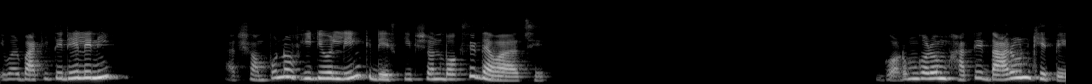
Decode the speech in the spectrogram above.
এবার বাটিতে ঢেলে নিই। আর সম্পূর্ণ ভিডিওর লিঙ্ক ডেসক্রিপশন বক্সে দেওয়া আছে। গরম গরম ভাতে দারুণ খেতে।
